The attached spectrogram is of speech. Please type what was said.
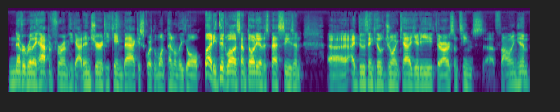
Never really happened for him. He got injured. He came back. He scored the one penalty goal but he did well at Sampdoria this past season. Uh, I do think he'll join Cagliari. There are some teams uh, following him.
